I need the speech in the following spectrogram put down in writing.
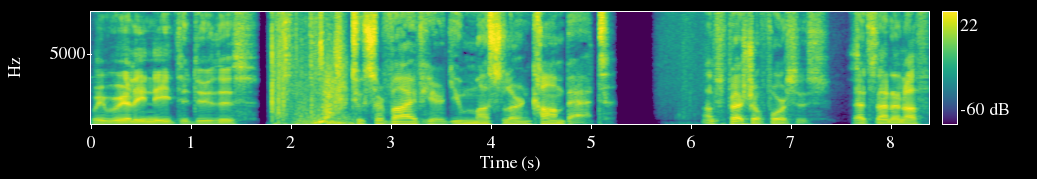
We really need to do this? To survive here, you must learn combat. I'm Special Forces. That's not enough?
